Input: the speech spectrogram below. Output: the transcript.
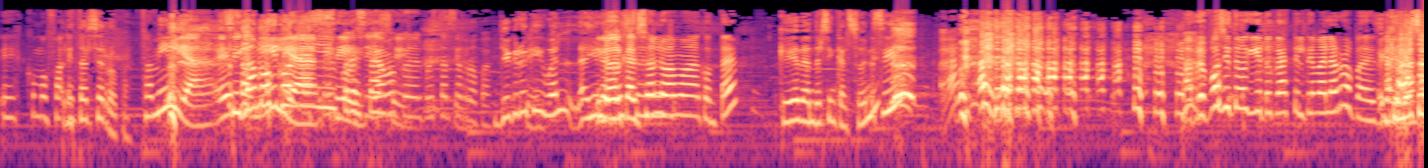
es como fa- Prestarse ropa. familia, es Sigamos familia, con el sí, prestar- sigamos sí. con el prestarse ropa. Yo creo Sí. que igual hay ¿Y una lo del calzón lo vamos a contar? ¿Qué? ¿De andar sin calzones? ¿Sí? A propósito que tocaste el tema de la ropa, decía. Que no se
